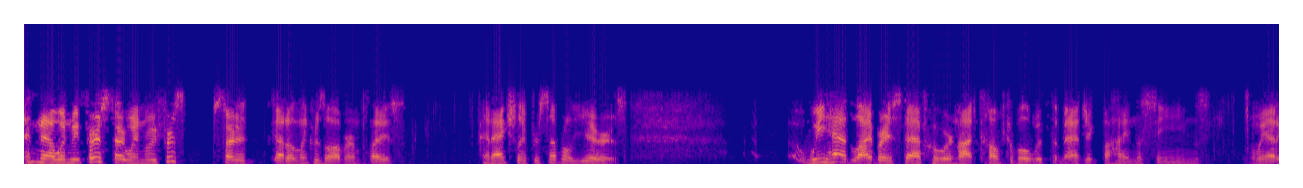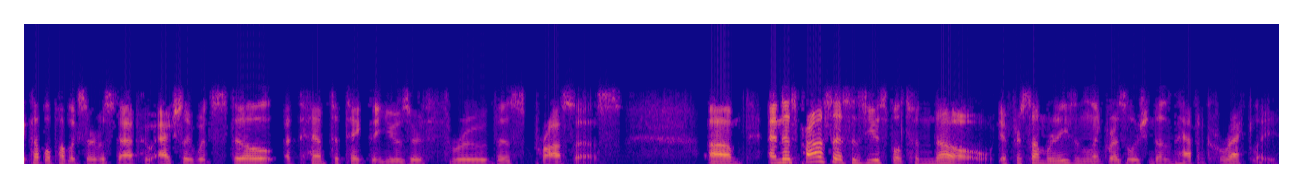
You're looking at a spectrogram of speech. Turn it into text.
now when we first started, when we first started, got a link resolver in place, and actually for several years, we had library staff who were not comfortable with the magic behind the scenes we had a couple public service staff who actually would still attempt to take the user through this process. Um, and this process is useful to know if for some reason link resolution doesn't happen correctly,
